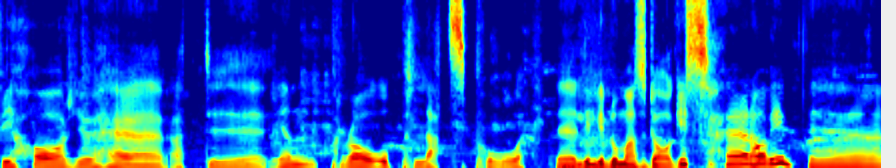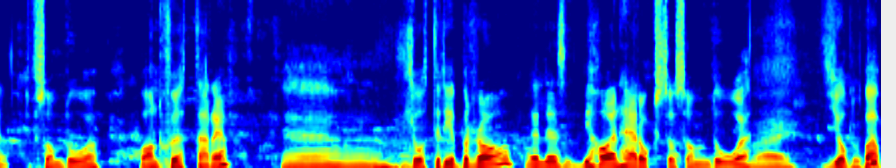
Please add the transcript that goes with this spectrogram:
vi har ju här att en praoplats på eh, Liljeblommans dagis. Här har vi. Eh, som då barnskötare. Eh, låter det bra? Eller vi har en här också som då Nej. jobbar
